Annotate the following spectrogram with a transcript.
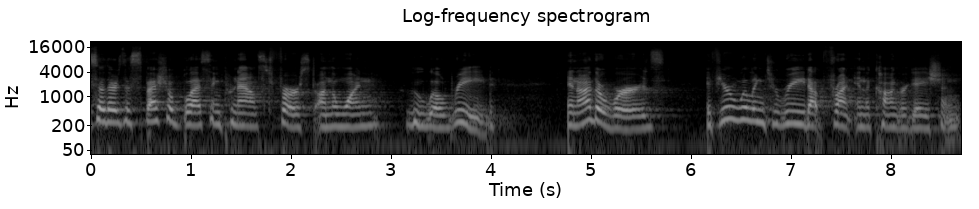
so there's a special blessing pronounced first on the one who will read. In other words, if you're willing to read up front in the congregation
